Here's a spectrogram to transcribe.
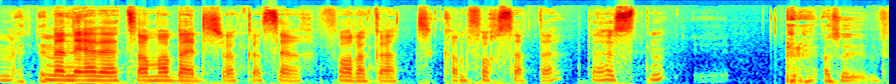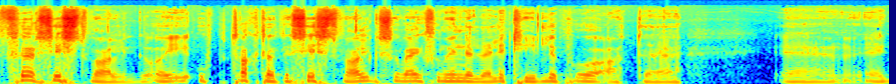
et, et, Men er det et samarbeid som dere ser for dere at kan fortsette til høsten? Altså, Før sist valg, og i opptakta til sist valg, så var jeg for min del veldig tydelig på at eh, jeg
